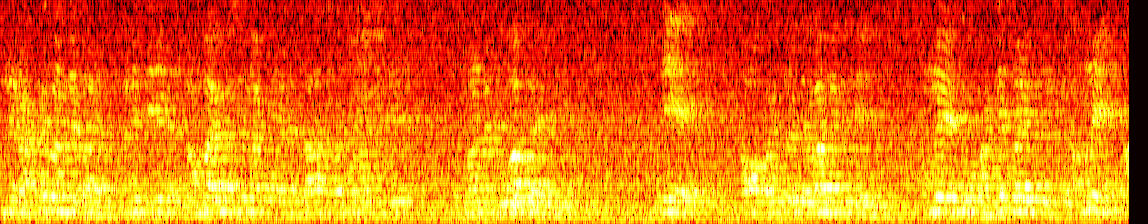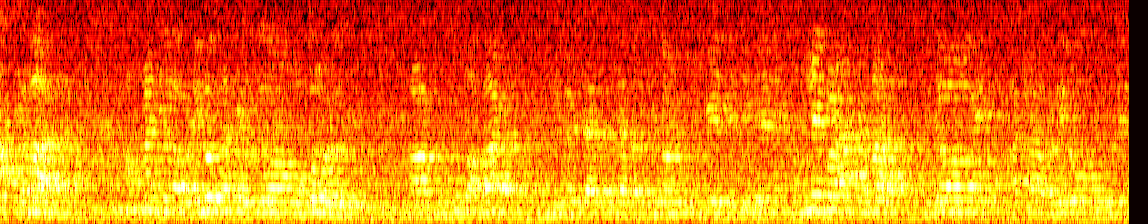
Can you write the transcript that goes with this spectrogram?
અને રાખડી બાંધે ભાઈ, અને જે લાંબા આયુષ્ય માટે અને સારા સ્વાસ્થ્ય માટે જે ભગવાનને દુઆ કરે છે તે આવા પવિત્ર તહેવારને લીધે અમને સૌ ભાગ્યશાળી છે કે અમને આ તહેવાર આપણા જેવા વડીલો સાથે ઉજવવાનો મોકો મળ્યો છે આ ખૂબ ખૂબ આભાર સાહેબ કરીને અમને પણ આ તહેવાર ઉજવવાનો આટલા વડીલો એ.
